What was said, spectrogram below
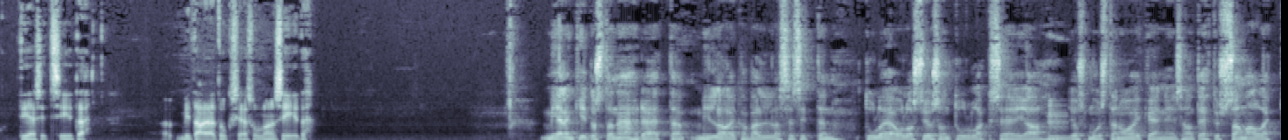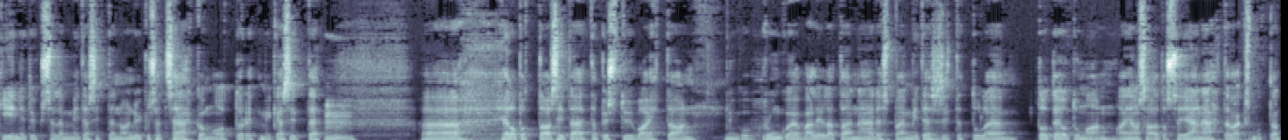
kun tiesit siitä, mitä ajatuksia sulla on siitä? Mielenkiintoista nähdä, että millä aikavälillä se sitten tulee ulos, jos on tullakseen. Ja mm. jos muistan oikein, niin se on tehty samalle kiinnitykselle, mitä sitten noin nykyiset sähkömoottorit, mikä sitten mm helpottaa sitä, että pystyy vaihtamaan niin runkojen välillä tai näin edespäin, miten se sitten tulee toteutumaan ajan saatossa jää nähtäväksi, mutta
